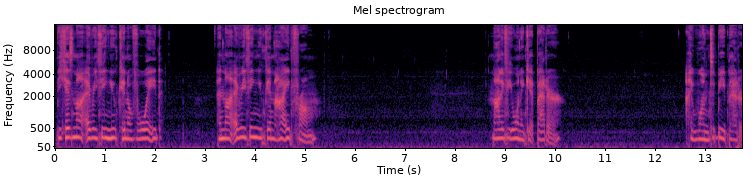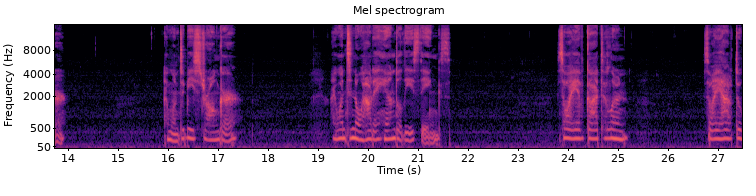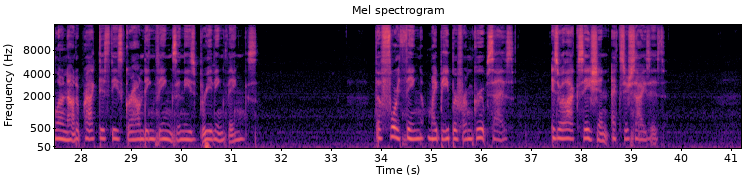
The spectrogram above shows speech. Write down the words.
Because not everything you can avoid, and not everything you can hide from. Not if you want to get better. I want to be better. I want to be stronger. I want to know how to handle these things. So I have got to learn. So I have to learn how to practice these grounding things and these breathing things. The fourth thing my paper from group says is relaxation exercises.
